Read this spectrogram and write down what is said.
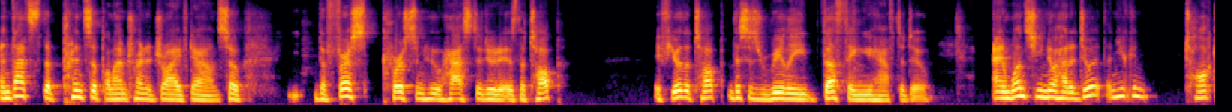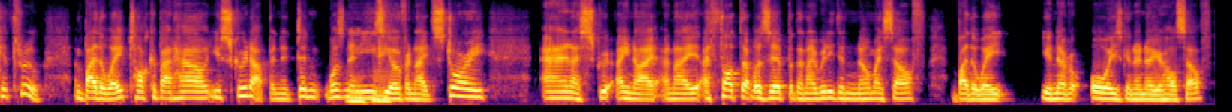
And that's the principle I'm trying to drive down. So the first person who has to do it is the top. If you're the top, this is really the thing you have to do. And once you know how to do it, then you can talk it through. And by the way, talk about how you screwed up and it didn't wasn't an mm-hmm. easy overnight story. And I screw, you know, I, and I, I thought that was it, but then I really didn't know myself. By the way, you're never always going to know your whole self.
